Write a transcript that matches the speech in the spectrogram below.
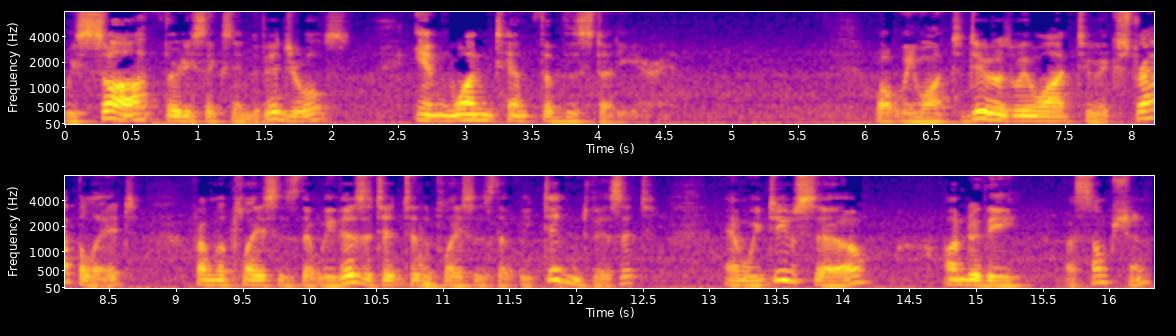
We saw 36 individuals in one-tenth of the study area. What we want to do is we want to extrapolate from the places that we visited to the places that we didn't visit, and we do so under the assumption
